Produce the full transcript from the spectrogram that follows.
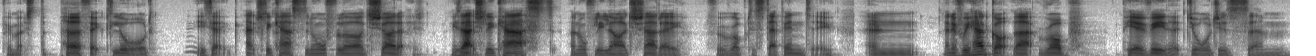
pretty much the perfect lord. He's actually cast an awful large shadow. He's actually cast an awfully large shadow for Robb to step into, and and if we had got that Robb POV that George has um,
